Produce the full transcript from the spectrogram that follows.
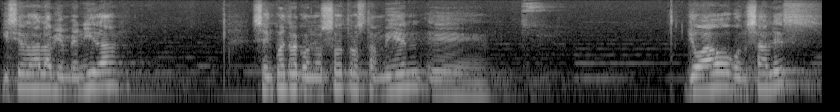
Quisiera dar la bienvenida. Se encuentra con nosotros también eh, Joao González.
